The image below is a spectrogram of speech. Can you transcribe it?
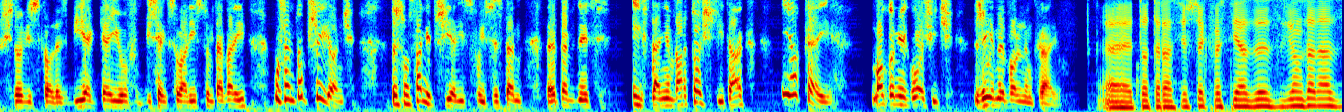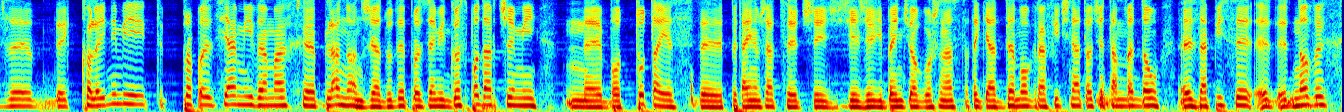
środowisko lesbijek, gejów, biseksualistów i tak dalej, muszą to przyjąć. Zresztą sami przyjęli swój system pewnych ich zdaniem wartości, tak? I okej, mogą je głosić. Żyjemy w wolnym kraju. E, To teraz jeszcze kwestia związana z e, kolejnymi propozycjami w ramach e, planu Andrzeja Dudy, propozycjami gospodarczymi, bo tutaj jest pytanie na przykład, czy jeżeli będzie ogłoszona strategia demograficzna, to czy tam będą zapisy nowych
